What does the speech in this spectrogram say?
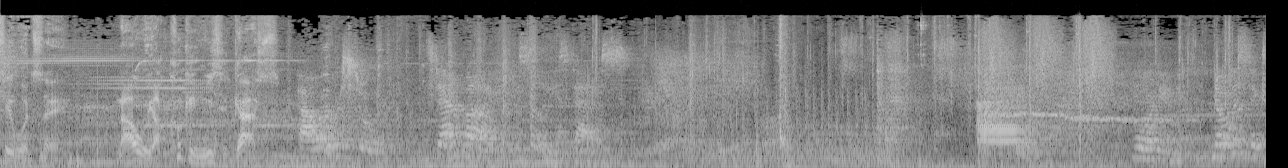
As would say, now we are cooking with gas. Power restored. Stand by for facility status. Warning. Nova 6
